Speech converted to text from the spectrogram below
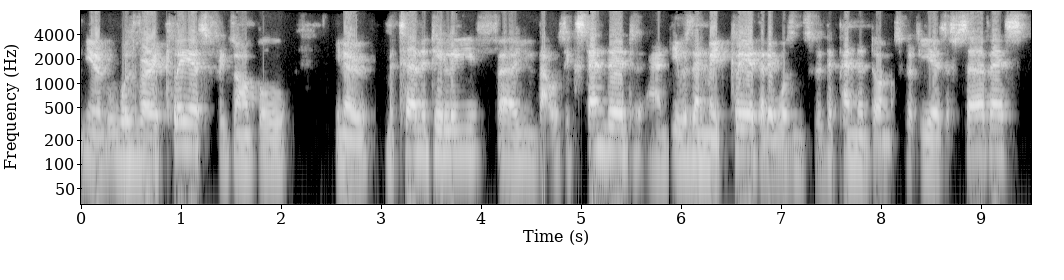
you know was very clear. So for example, you know, maternity leave uh, you know, that was extended, and it was then made clear that it wasn't sort of dependent on sort of years of service.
